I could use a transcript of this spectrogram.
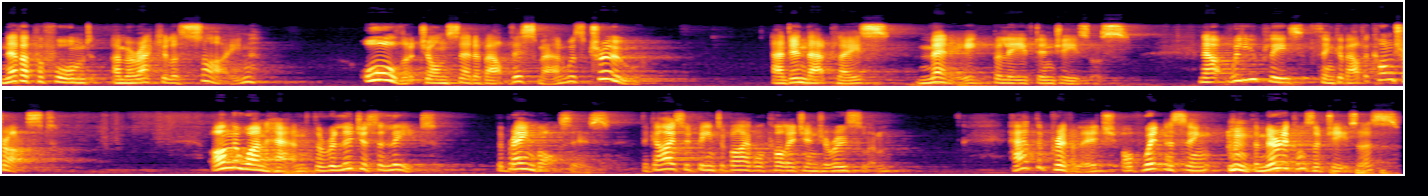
never performed a miraculous sign, all that John said about this man was true. And in that place, many believed in Jesus. Now, will you please think about the contrast? On the one hand, the religious elite, the brain boxes, the guys who'd been to Bible college in Jerusalem, had the privilege of witnessing the miracles of Jesus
